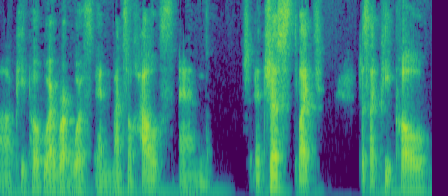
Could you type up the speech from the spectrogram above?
uh, people who I work with in mental health, and it just like just like people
